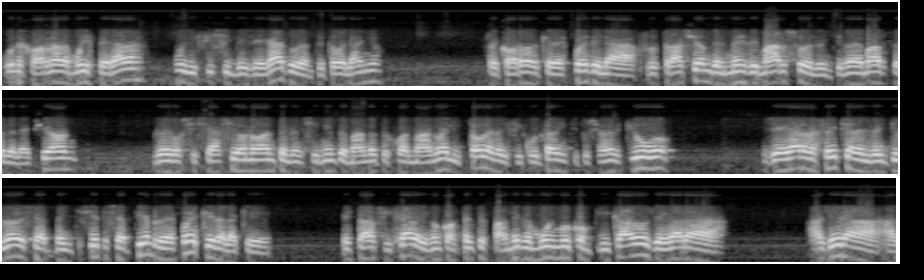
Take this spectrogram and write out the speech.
una jornada muy esperada, muy difícil de llegar durante todo el año. Recordar que después de la frustración del mes de marzo, del 29 de marzo de la elección, luego si se hacía o no ante el vencimiento de mandato de Juan Manuel y todas las dificultades institucionales que hubo, llegar a la fecha del 29 27 de septiembre después, que era la que estaba fijada y en un contexto de pandemia muy, muy complicado, llegar a ayer a,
